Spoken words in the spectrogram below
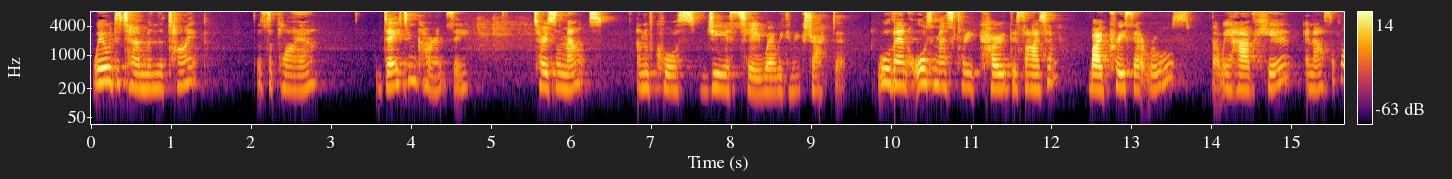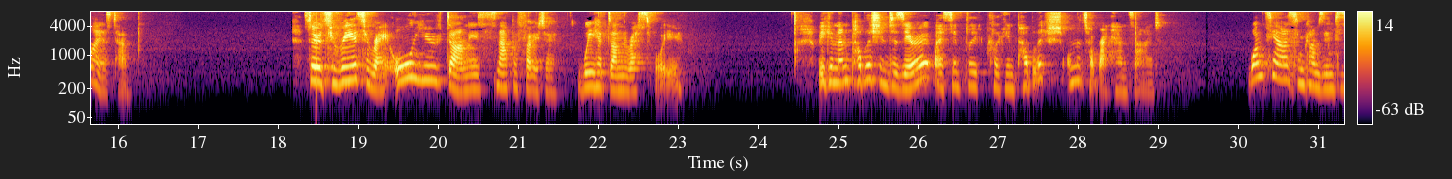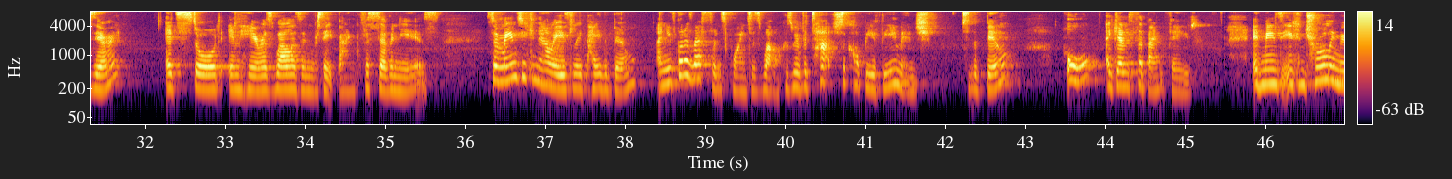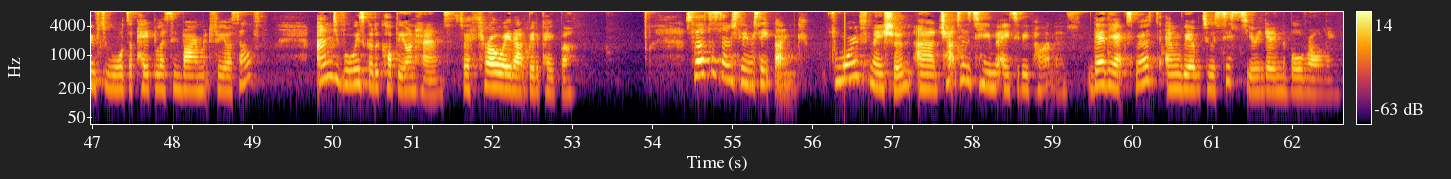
We will determine the type, the supplier, date and currency, total amount, and of course GST where we can extract it. We'll then automatically code this item by preset rules that we have here in our suppliers tab. So to reiterate, all you've done is snap a photo. We have done the rest for you. We can then publish into Xero by simply clicking publish on the top right hand side. Once the item comes into Xero, it's stored in here as well as in Receipt Bank for seven years. So it means you can now easily pay the bill and you've got a reference point as well because we've attached a copy of the image to the bill or against the bank feed. It means that you can truly move towards a paperless environment for yourself and you've always got a copy on hand, so throw away that bit of paper. So that's essentially Receipt Bank. For more information, uh, chat to the team at ATB Partners. They're the experts and will be able to assist you in getting the ball rolling.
